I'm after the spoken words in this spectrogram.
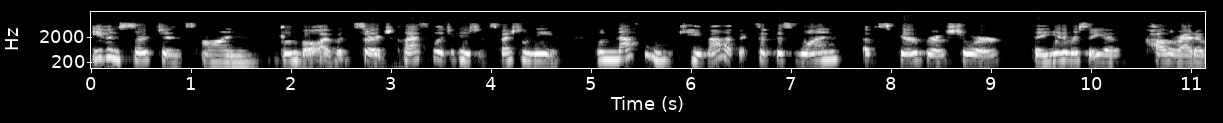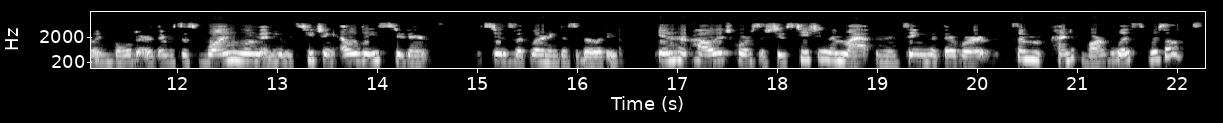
even searches on Google. I would search classical education, special needs. Well, nothing came up except this one obscure brochure, the University of Colorado in Boulder, there was this one woman who was teaching LD students, students with learning disabilities, in her college courses. She was teaching them Latin and seeing that there were some kind of marvelous results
